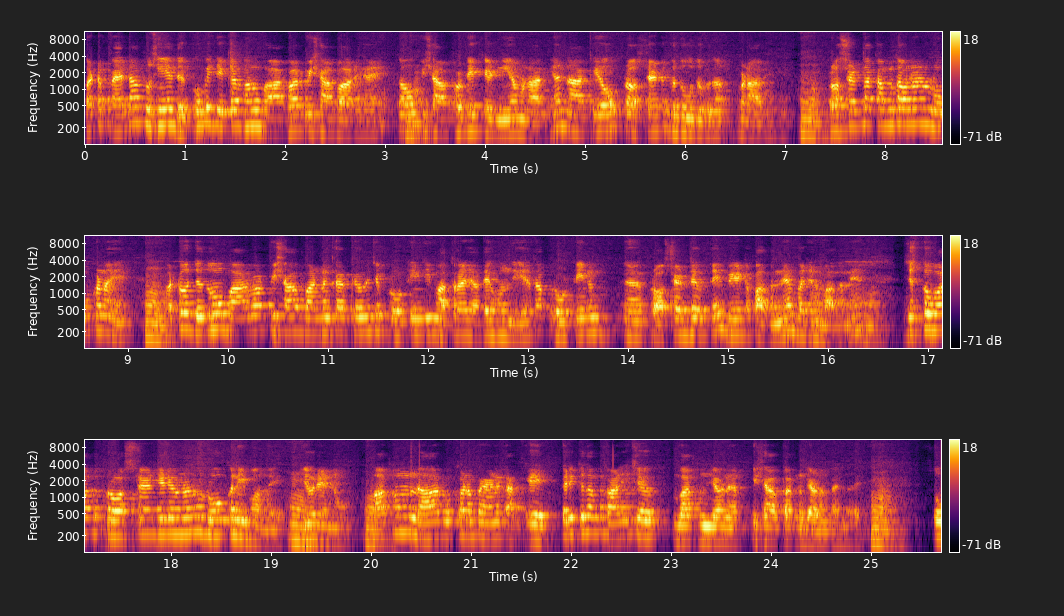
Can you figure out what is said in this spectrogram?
ਬਟ ਪਹਿਲਾਂ ਤੁਸੀਂ ਇਹ ਦੇਖੋ ਕਿ ਜੇਕਰ ਤੁਹਾਨੂੰ ਬਾਰ-ਬਾਰ ਪਿਸ਼ਾਬ ਆ ਰਿਹਾ ਹੈ ਤਾਂ ਉਹ ਪਿਸ਼ਾਬ ਤੁਹਾਡੀ ਕਿਡਨੀਆਂ ਬਣਾ ਰਹੀਆਂ ਨਾ ਕਿ ਉਹ ਪ੍ਰੋਸਟੇਟ ਗਦੂਦ ਬਣਾ- ਰਹੀ ਹੈ। ਪ੍ਰੋਸਟੇਟ ਦਾ ਕੰਮ ਤਾਂ ਉਹਨਾਂ ਨੂੰ ਰੋਕਣਾ ਹੈ। ਬਟ ਉਹ ਜਦੋਂ ਬਾਰ-ਬਾਰ ਪਿਸ਼ਾਬ ਬਣਨ ਕਰਕੇ ਉਹਦੇ ਚ ਪ੍ਰੋਟੀਨ ਦੀ ਮਾਤਰਾ ਜ਼ਿਆਦਾ ਹੁੰਦੀ ਹੈ ਤਾਂ ਪ੍ਰੋਟੀਨ ਪ੍ਰੋਸਟੇਟ ਦੇ ਉੱਤੇ weight ਪਾ ਦਿੰਦੇ ਆ ਵਜਨ ਪਾ ਦਿੰਦੇ ਆ। ਜਿਸ ਤੋਂ ਬਾਅਦ ਪ੍ਰੋਸਟੇਟ ਜਿਹੜੇ ਉਹਨਾਂ ਨੂੰ ਰੋਕ ਨਹੀਂ ਪਾਉਂਦੇ ਯੂਰਿਨ ਨੂੰ। ਬਾਥਰੂਮ ਨਾ ਰੋਕਣ ਪੈਣ ਕਰਕੇ ਫਿਰ ਇੱਕਦਮ ਕਾਲੀ ਚ ਬਾਥਰੂਮ ਜਾਣਾ ਪਿਸ਼ਾਬ ਕਰਨ ਜਾਣਾ ਪੈਂਦਾ ਹੂੰ। ਸੋ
